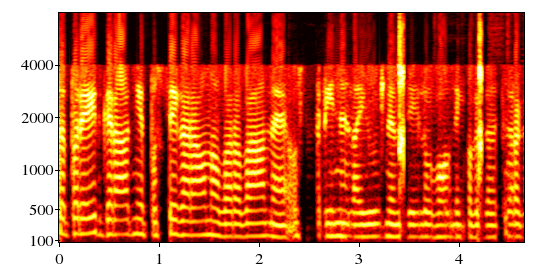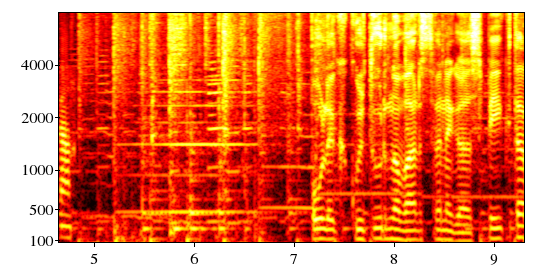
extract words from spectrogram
Za projekt gradnje posega ravno varovane ostrine na južnem delu Vodnikovega trga. Poleg kulturno-varstvenega aspekta,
